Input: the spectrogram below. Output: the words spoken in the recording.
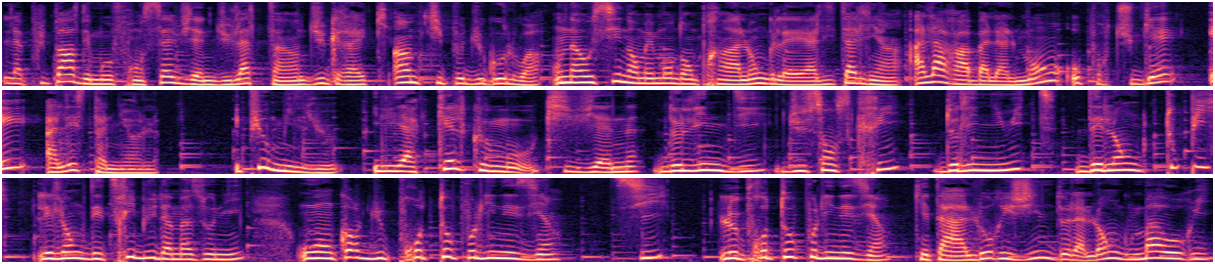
La plupart des mots français viennent du latin, du grec, un petit peu du gaulois. On a aussi énormément d'emprunts à l'anglais, à l'italien, à l'arabe, à l'allemand, au portugais et à l'espagnol. Et puis au milieu, il y a quelques mots qui viennent de l'hindi, du sanskrit, de l'inuit, des langues tupi, les langues des tribus d'Amazonie, ou encore du proto-polynésien. Si, le proto-polynésien, qui est à l'origine de la langue maori.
